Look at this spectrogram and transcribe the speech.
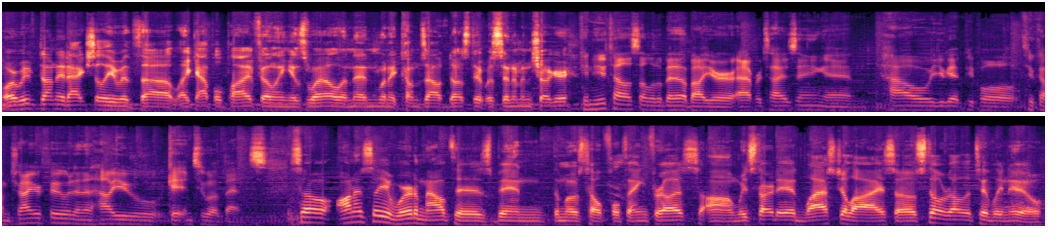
or we've done it actually with uh, like apple pie filling as well and then when it comes out dust it with cinnamon sugar Can you tell us a little bit about your advertising and how you get people to come try your food and then how you get into events? So honestly, word of mouth has been the most helpful thing for us. Um, we started last July, so still relatively new.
